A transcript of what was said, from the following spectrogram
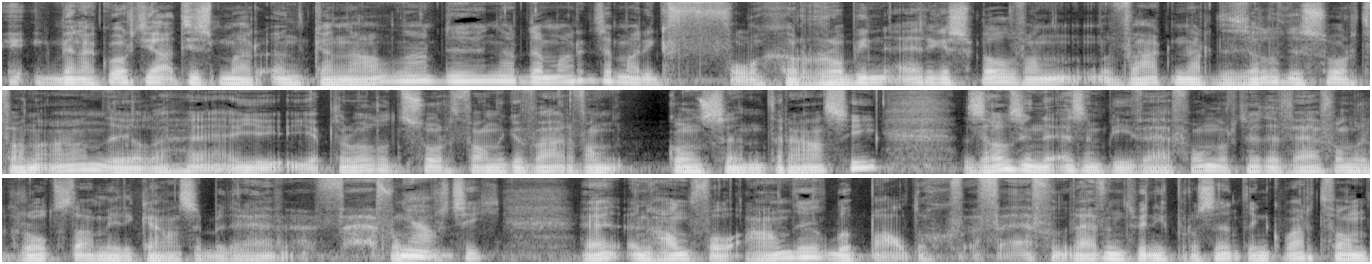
ik ben akkoord. Ja, het is maar een kanaal naar de, naar de markt. Maar ik volg Robin ergens wel van vaak naar dezelfde soort van aandelen. Hè. Je, je hebt er wel een soort van gevaar van concentratie. Zelfs in de S&P 500, de 500 grootste Amerikaanse bedrijven, 500 ja. een handvol aandeel bepaalt toch 25 procent, een kwart van,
